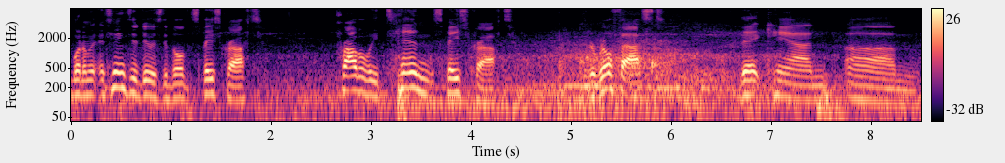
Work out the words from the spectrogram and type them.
what I'm intending to do is to build spacecraft, probably 10 spacecraft that are real fast that can um,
